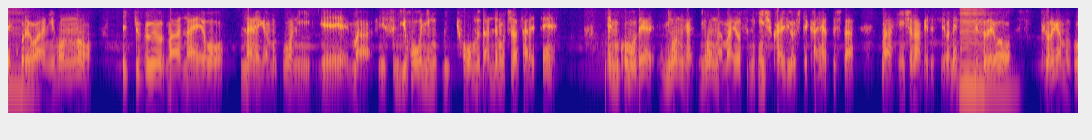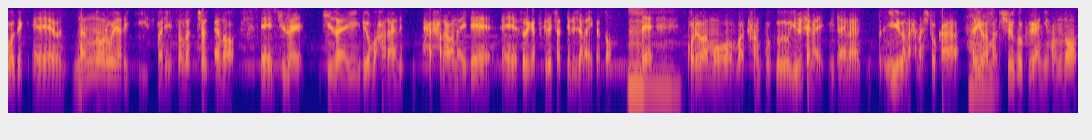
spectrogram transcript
で、これは日本の結局、まあ、苗を、苗が向こうに、えー、まあ、に違法に、無断で持ち出されて、で向こうで日本が、日本がまあ要するに品種改良して開発した、まあ、品種なわけですよね。でそれをそれが向こうで、えー、何のロイヤリティ、つまりそのちょあの、えー、知財機材料も払払わないで、えー、それが作れちゃってるじゃないかと。で、これはもう、まあ、韓国許せないみたいな、いうような話とか、はい、あるいはまあ中国が日本の、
